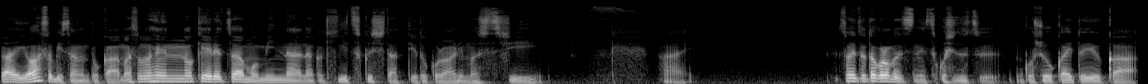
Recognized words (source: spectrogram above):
夜遊びさんとか、まあその辺の系列はもうみんななんか聞き尽くしたっていうところありますし、はい。そういったところもですね、少しずつご紹介というか、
